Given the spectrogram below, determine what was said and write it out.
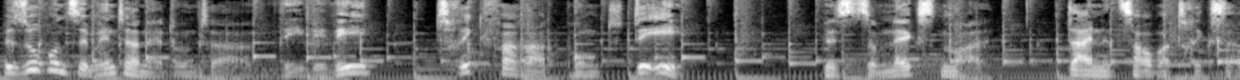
Besuch uns im Internet unter www.trickverrat.de. Bis zum nächsten Mal, deine Zaubertrickser.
